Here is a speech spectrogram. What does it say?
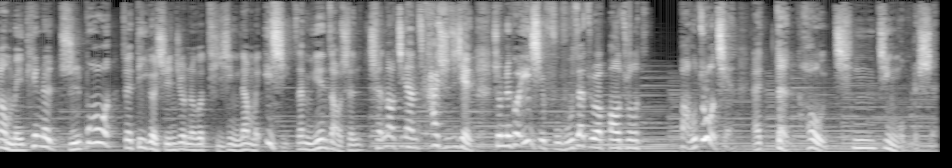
让每天的直播在第一个时间就能够提醒你。让我们一起在明天早晨晨祷祭坛开始之前，就能够一起俯伏在主要宝座宝座前来等候亲近我们的神。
